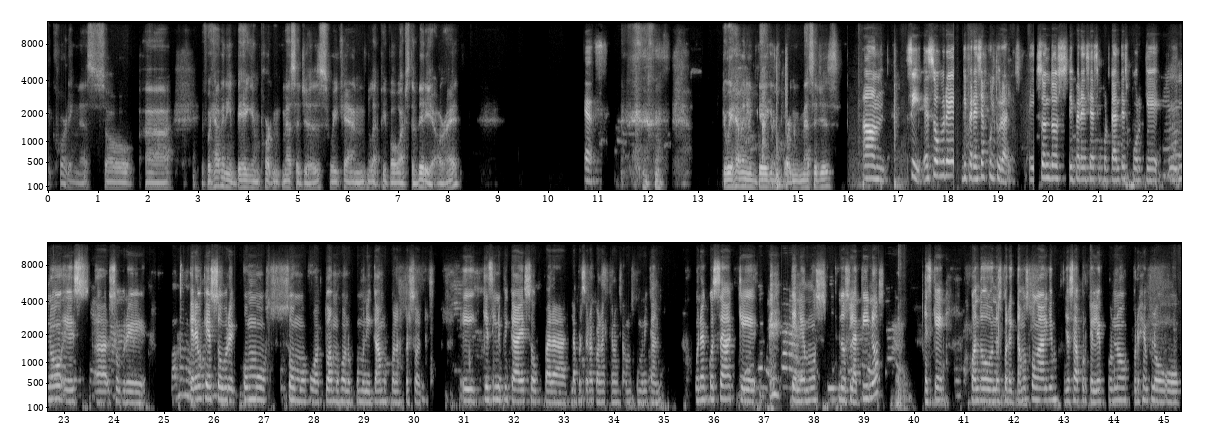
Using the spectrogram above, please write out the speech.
recording this, so uh, if we have any big important messages, we can let people watch the video, right? Yes. Do we have any big important messages? Um, sí, es sobre diferencias culturales. Eh, Son dos diferencias importantes porque uno es ah, sobre, creo que es sobre cómo somos o actuamos o nos comunicamos con las personas. ¿Y qué significa eso para la persona con la que nos estamos comunicando? Una cosa que tenemos los latinos es que cuando nos conectamos con alguien, ya sea por teléfono, por ejemplo, o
